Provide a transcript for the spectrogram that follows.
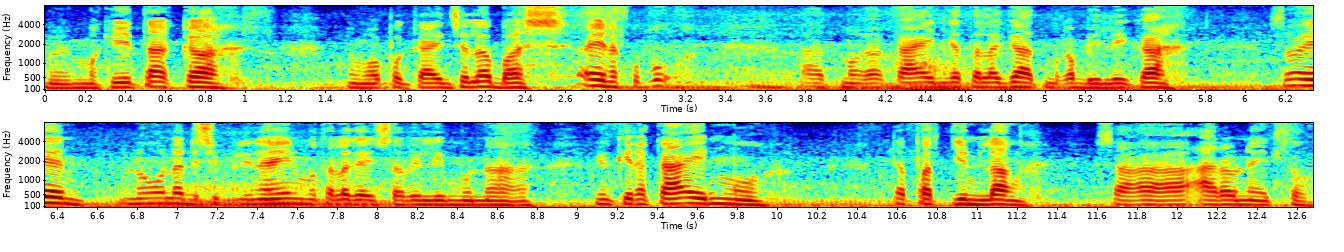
may makita ka ng mga pagkain sa labas, ay naku po. At makakain ka talaga at makabili ka. So ayun, unang-una disiplinahin mo talaga yung sarili mo na yung kinakain mo, dapat yun lang sa araw na ito.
